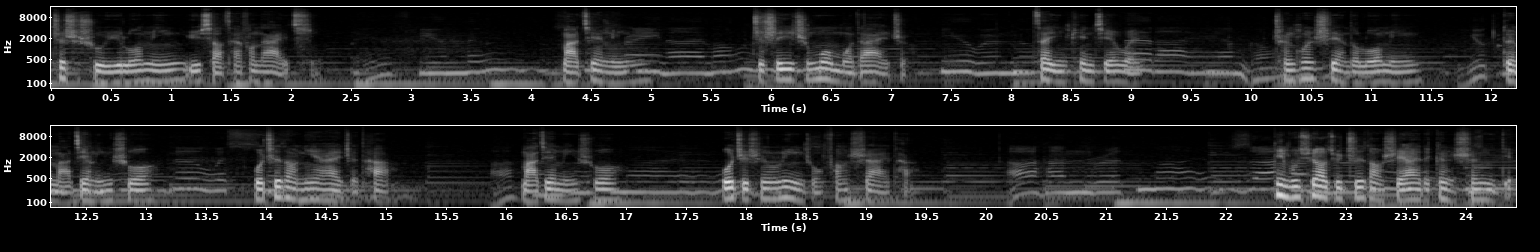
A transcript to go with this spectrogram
这是属于罗明与小裁缝的爱情。马建林，只是一直默默的爱着。在影片结尾，陈坤饰演的罗明，对马建林说：“我知道你也爱着他。”马建明说：“我只是用另一种方式爱他。”并不需要去知道谁爱得更深一点，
